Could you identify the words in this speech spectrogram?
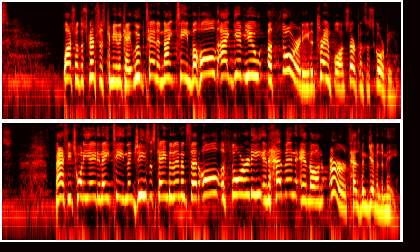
Watch what the scriptures communicate. Luke 10 and 19. Behold, I give you authority to trample on serpents and scorpions Matthew 28 and 18. Then Jesus came to them and said, All authority in heaven and on earth has been given to me.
